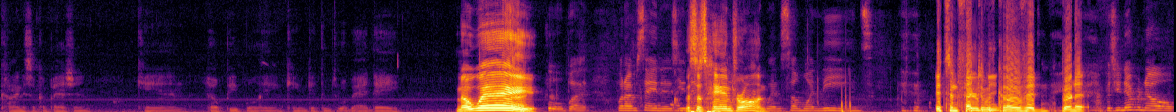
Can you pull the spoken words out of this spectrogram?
kindness and compassion can help people and can get them through a bad day. No way. Cool, but what I'm saying is, you This is hand-drawn. when someone needs, It's infected with COVID. Burn it. but you never know.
